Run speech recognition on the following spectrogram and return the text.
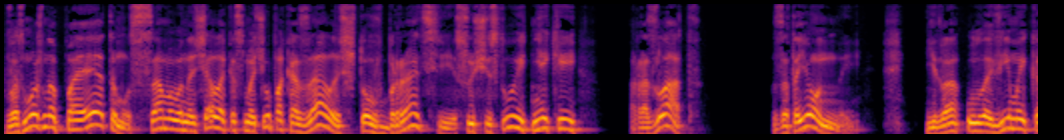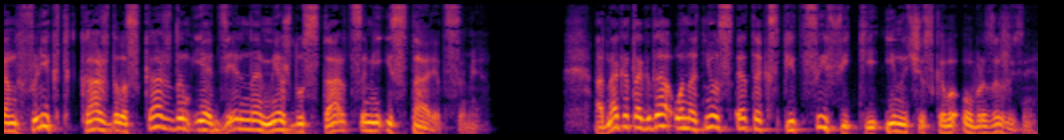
Возможно, поэтому с самого начала Космачу показалось, что в братье существует некий разлад, затаенный, едва уловимый конфликт каждого с каждым и отдельно между старцами и старицами. Однако тогда он отнес это к специфике иноческого образа жизни.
